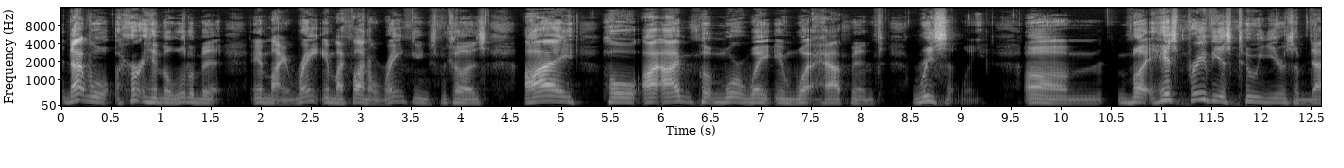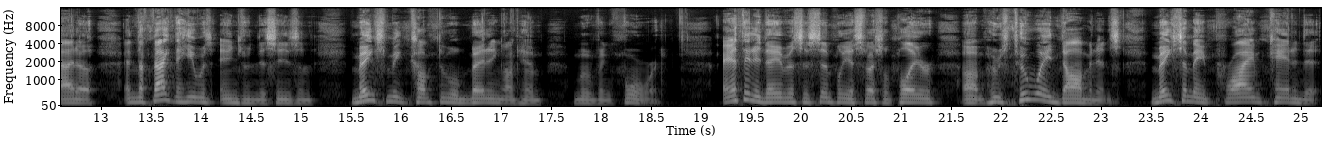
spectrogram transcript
that will hurt him a little bit in my rank in my final rankings because I hold I, I put more weight in what happened recently. Um, but his previous two years of data and the fact that he was injured this season makes me comfortable betting on him moving forward. Anthony Davis is simply a special player um, whose two way dominance makes him a prime candidate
